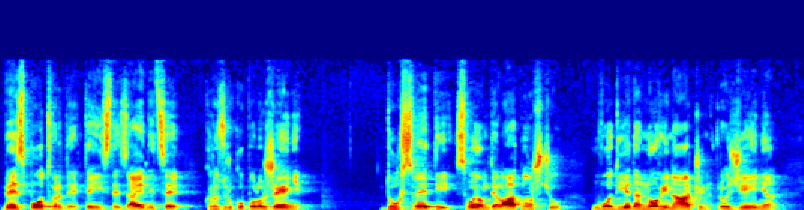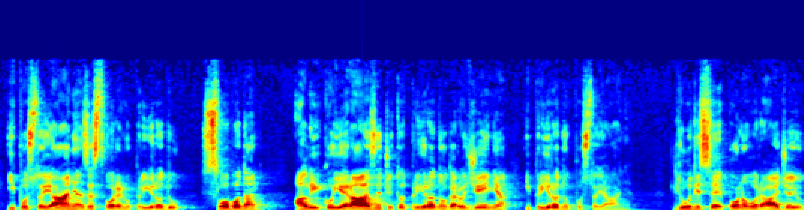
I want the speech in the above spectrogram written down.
bez potvrde te iste zajednice kroz rukopoloženje. Duh Sveti svojom delatnošću uvodi jedan novi način rođenja i postojanja za stvorenu prirodu, slobodan, ali koji je različit od prirodnog rođenja i prirodnog postojanja. Ljudi se ponovo rađaju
